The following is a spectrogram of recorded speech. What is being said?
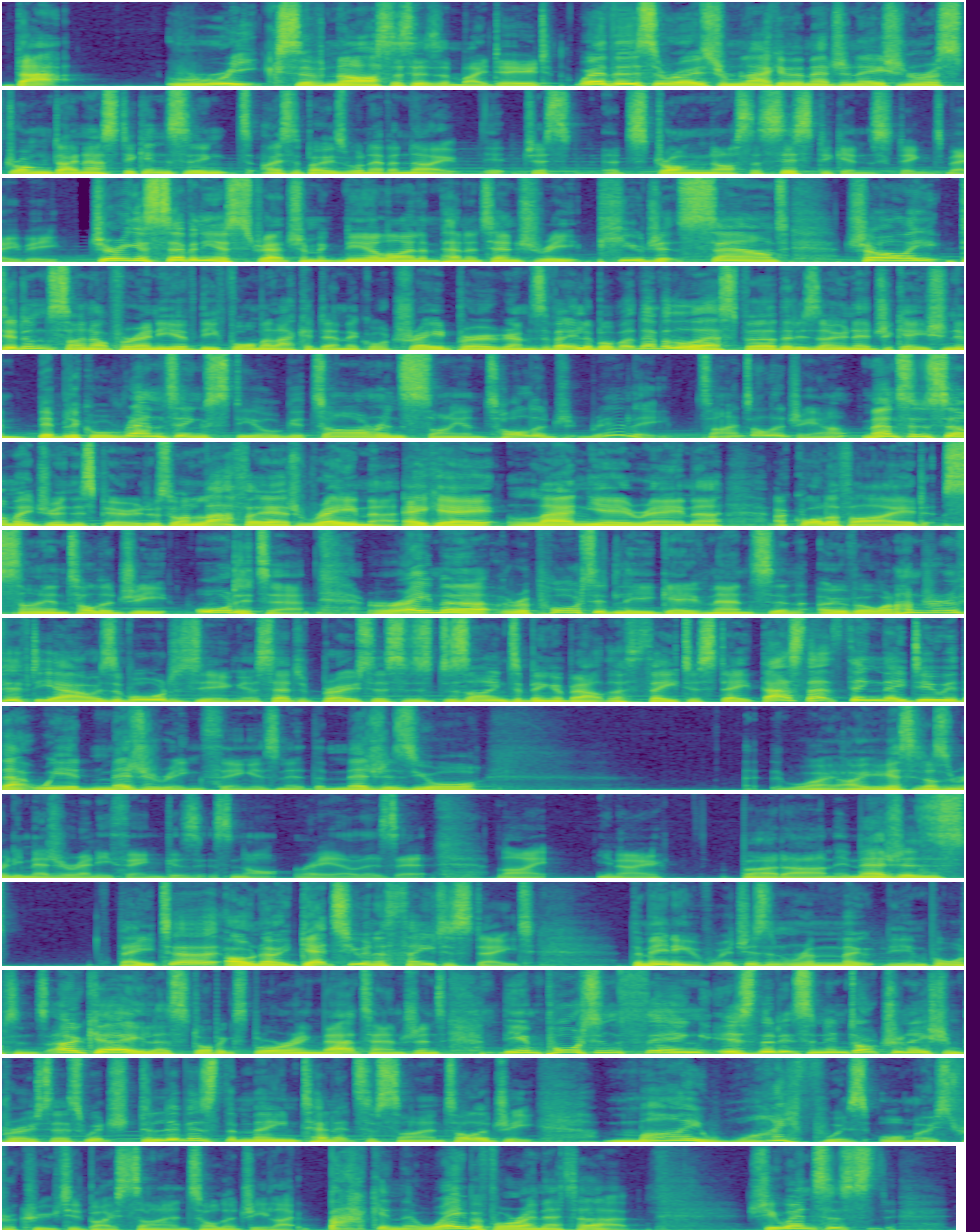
That reeks of narcissism, my dude. Whether this arose from lack of imagination or a strong dynastic instinct, I suppose we'll never know. It just a strong narcissistic instinct, maybe. During a seven-year stretch in McNeil Island Penitentiary, Puget Sound, Charlie didn't sign up for any of the formal academic or trade programs available, but nevertheless furthered his own education in biblical ranting, steel guitar, and Scientology. Really? Scientology, huh? Manson's cellmate during this period was one Lafayette Rayner, aka Lanier Rayner, a qualified Scientology auditor. Rayner reportedly gave Manson over 150 hours of auditing a set of processes designed to bring about the theta state. That's that thing they do with that weird measuring thing, isn't it? That measures your. Well, I guess it doesn't really measure anything because it's not real, is it? Like, you know. But um, it measures theta? Oh, no, it gets you in a theta state the meaning of which isn't remotely important. Okay, let's stop exploring that tangent. The important thing is that it's an indoctrination process which delivers the main tenets of Scientology. My wife was almost recruited by Scientology, like back in the way before I met her. She went to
